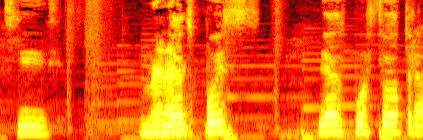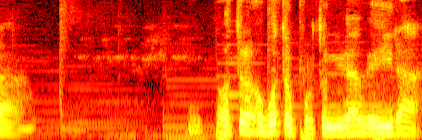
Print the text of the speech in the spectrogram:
Sí. Ya después, ya después fue otra, otra, otra oportunidad de ir a,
